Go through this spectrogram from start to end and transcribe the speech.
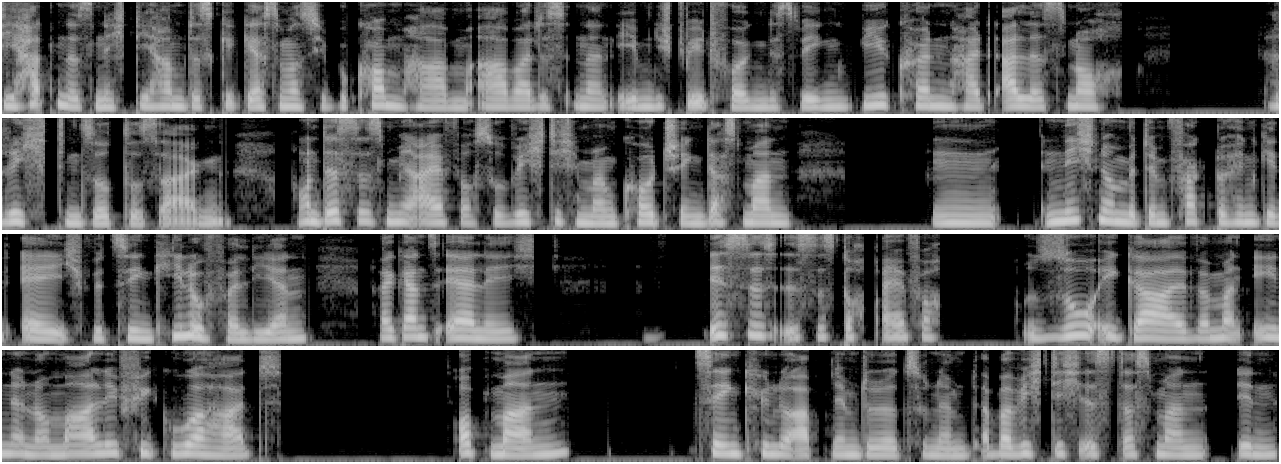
Die hatten das nicht, die haben das gegessen, was sie bekommen haben, aber das sind dann eben die Spätfolgen. Deswegen, wir können halt alles noch richten sozusagen. Und das ist mir einfach so wichtig in meinem Coaching, dass man hm, nicht nur mit dem Faktor hingeht, ey, ich will 10 Kilo verlieren, weil ganz ehrlich, ist es, ist es doch einfach so egal, wenn man eh eine normale Figur hat, ob man 10 Kilo abnimmt oder zunimmt. Aber wichtig ist, dass man in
